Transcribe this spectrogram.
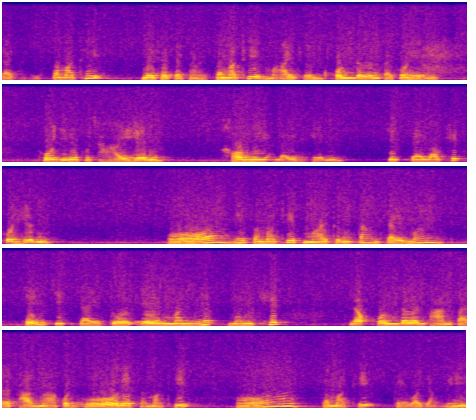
ได้ทันทีสมาธิไม่ใช่แต่ไหนสมาธิหมายถึงคนเดินไปก็เห็น ผู้หญิงผู้ชายเห็น เขามีอะไรเห็น จิตใจเราคิดก็เห็นอ๋อนี่สมาธิหมายถึงตั้งใจมั่นเห็นจิตใจตัวเองมันนึกมันคิด แล้วคนเดินผ่านไปผ่านมาคนโอ้นี่สมาธิอ๋อสมาธิแปลว่าอย่างนี้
